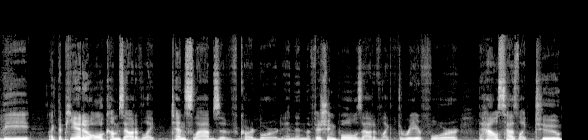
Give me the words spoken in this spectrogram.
the like the piano all comes out of like ten slabs of cardboard, and then the fishing poles out of like three or four. The house has like two,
